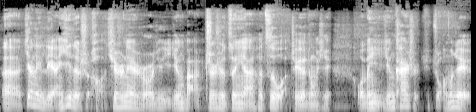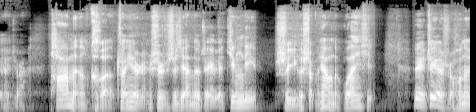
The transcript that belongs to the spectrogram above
呃，建立联系的时候，其实那时候就已经把知识尊严和自我这个东西，我们已经开始去琢磨这个，就是他们和专业人士之间的这个经历是一个什么样的关系。所以这个时候呢，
